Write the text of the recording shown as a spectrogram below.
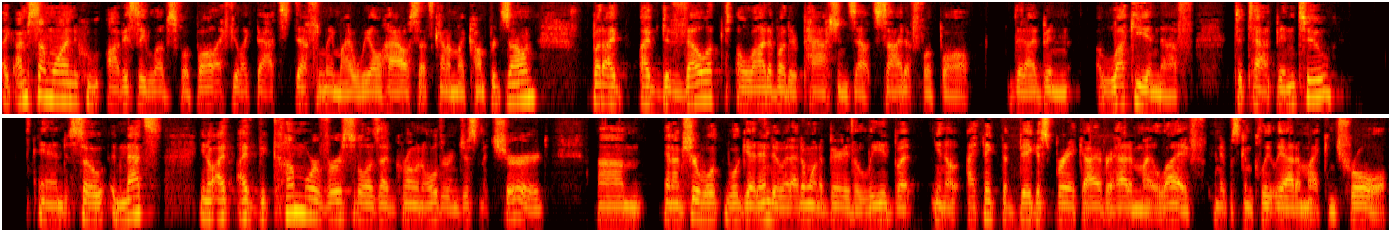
like I'm someone who obviously loves football. I feel like that's definitely my wheelhouse. That's kind of my comfort zone. But I've, I've developed a lot of other passions outside of football that I've been lucky enough to tap into. And so, and that's, you know, I've, I've become more versatile as I've grown older and just matured. Um, and I'm sure we'll, we'll get into it. I don't want to bury the lead, but you know, I think the biggest break I ever had in my life, and it was completely out of my control,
